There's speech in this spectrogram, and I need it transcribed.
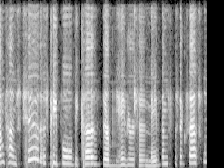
sometimes too, those people, because their behaviors have made them so successful,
